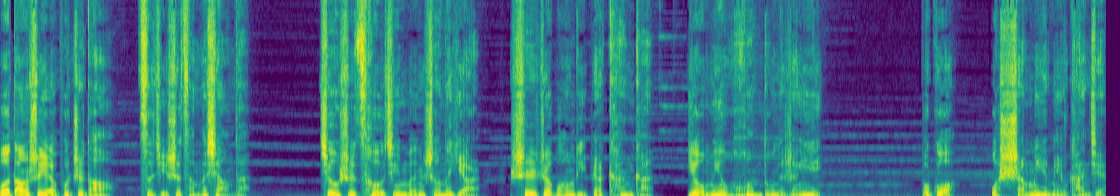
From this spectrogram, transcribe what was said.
我当时也不知道自己是怎么想的，就是凑近门上的眼儿，试着往里边看看有没有晃动的人影。不过我什么也没有看见，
